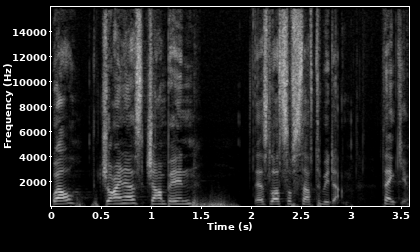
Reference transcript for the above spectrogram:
well, join us, jump in. There's lots of stuff to be done. Thank you.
